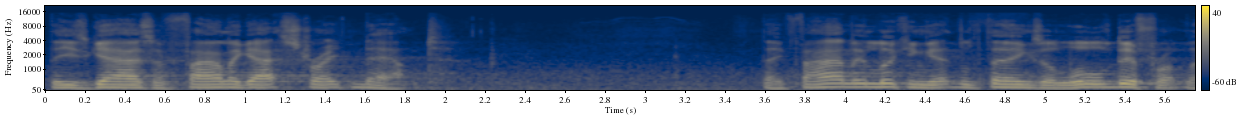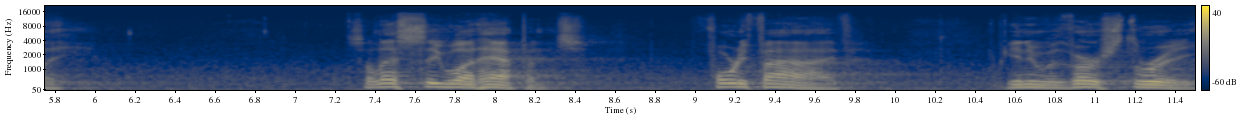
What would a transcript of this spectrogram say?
these guys have finally got straightened out. They're finally looking at things a little differently. So let's see what happens. 45, beginning with verse 3.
